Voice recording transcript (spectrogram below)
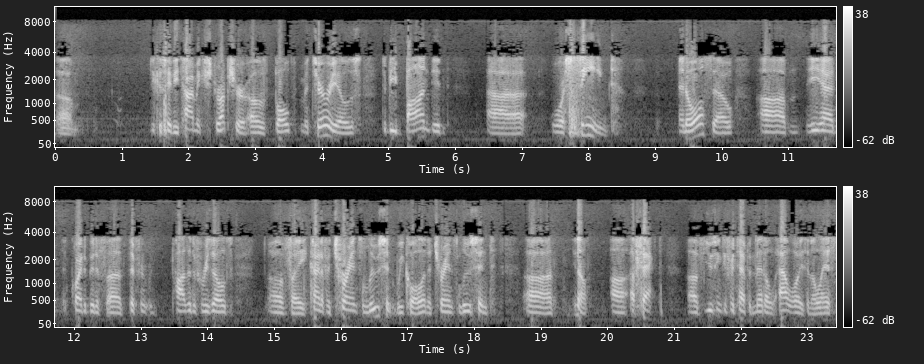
um, you could say the atomic structure of both materials to be bonded uh, or seamed, and also um, he had quite a bit of uh, different positive results of a kind of a translucent, we call it a translucent, uh, you know, uh, effect of using different type of metal alloys in the last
